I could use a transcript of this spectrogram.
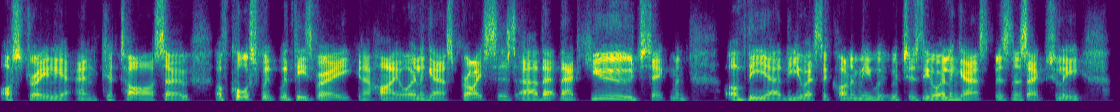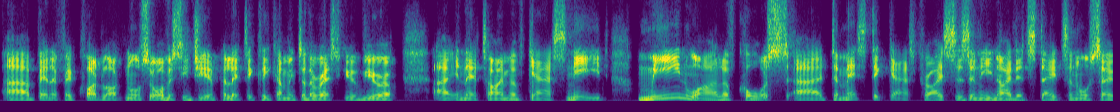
Australia and Qatar. So, of course, with, with these very you know, high oil and gas prices, uh, that, that huge segment of the uh, the US economy, which is the oil and gas business, actually uh, benefit quite a lot, and also obviously geopolitically coming to the rescue of Europe uh, in their time of gas need. Meanwhile, of course, uh, domestic gas prices in the United States and also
